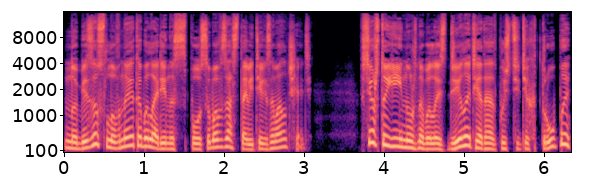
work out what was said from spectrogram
но, безусловно, это был один из способов заставить их замолчать. Все, что ей нужно было сделать, это отпустить их трупы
